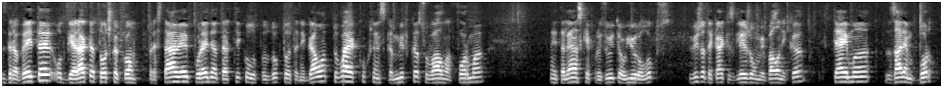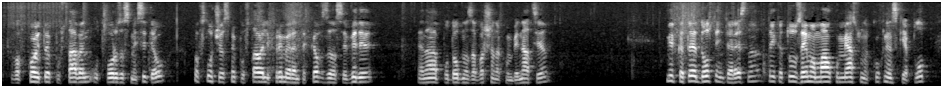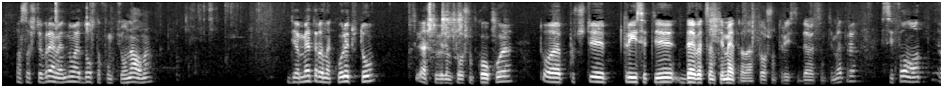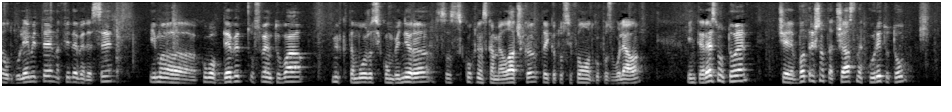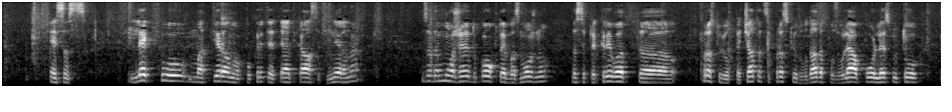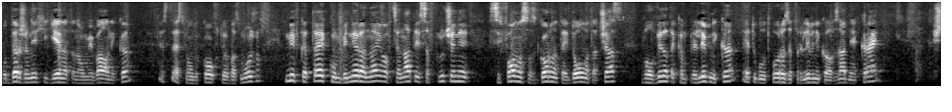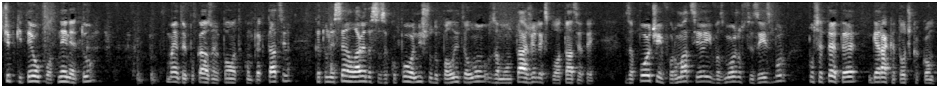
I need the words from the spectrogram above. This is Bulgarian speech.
Здравейте от geraka.com. Представяме поредният артикул от продуктовата ни гама. Това е кухненска мивка с овална форма на италианския производител Eurolux. Виждате как изглежда умивалника. Тя има заден борт, в който е поставен отвор за смесител. В случая сме поставили примерен такъв, за да се види една подобна завършена комбинация. Мивката е доста интересна, тъй като взема малко място на кухненския плод – а същевременно е доста функционална. Диаметъра на коритото, сега ще видим точно колко е, то е почти 39 см, да, точно 39 см. Сифонът е от големите на FI90, има хубав дебет, освен това мивката може да се комбинира с кухненска мелачка, тъй като сифонът го позволява. Интересното е, че вътрешната част на коритото е с леко матирано покритие, тя е такава сатинирана, за да може, доколкото е възможно, да се прикриват пръстови отпечатъци, пръски от вода, да позволява по-лесното поддържане хигиената на умивалника, естествено, доколкото е възможно. Мивката е комбинирана и в цената и са включени сифона с горната и долната част, вълвидата към преливника, ето го отвора за преливника в задния край, щипките и оплътнението момента ви показваме пълната комплектация, като не се налага да се закупува нищо допълнително за монтажа или експлоатацията й. За повече информация и възможности за избор посетете geraka.com.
